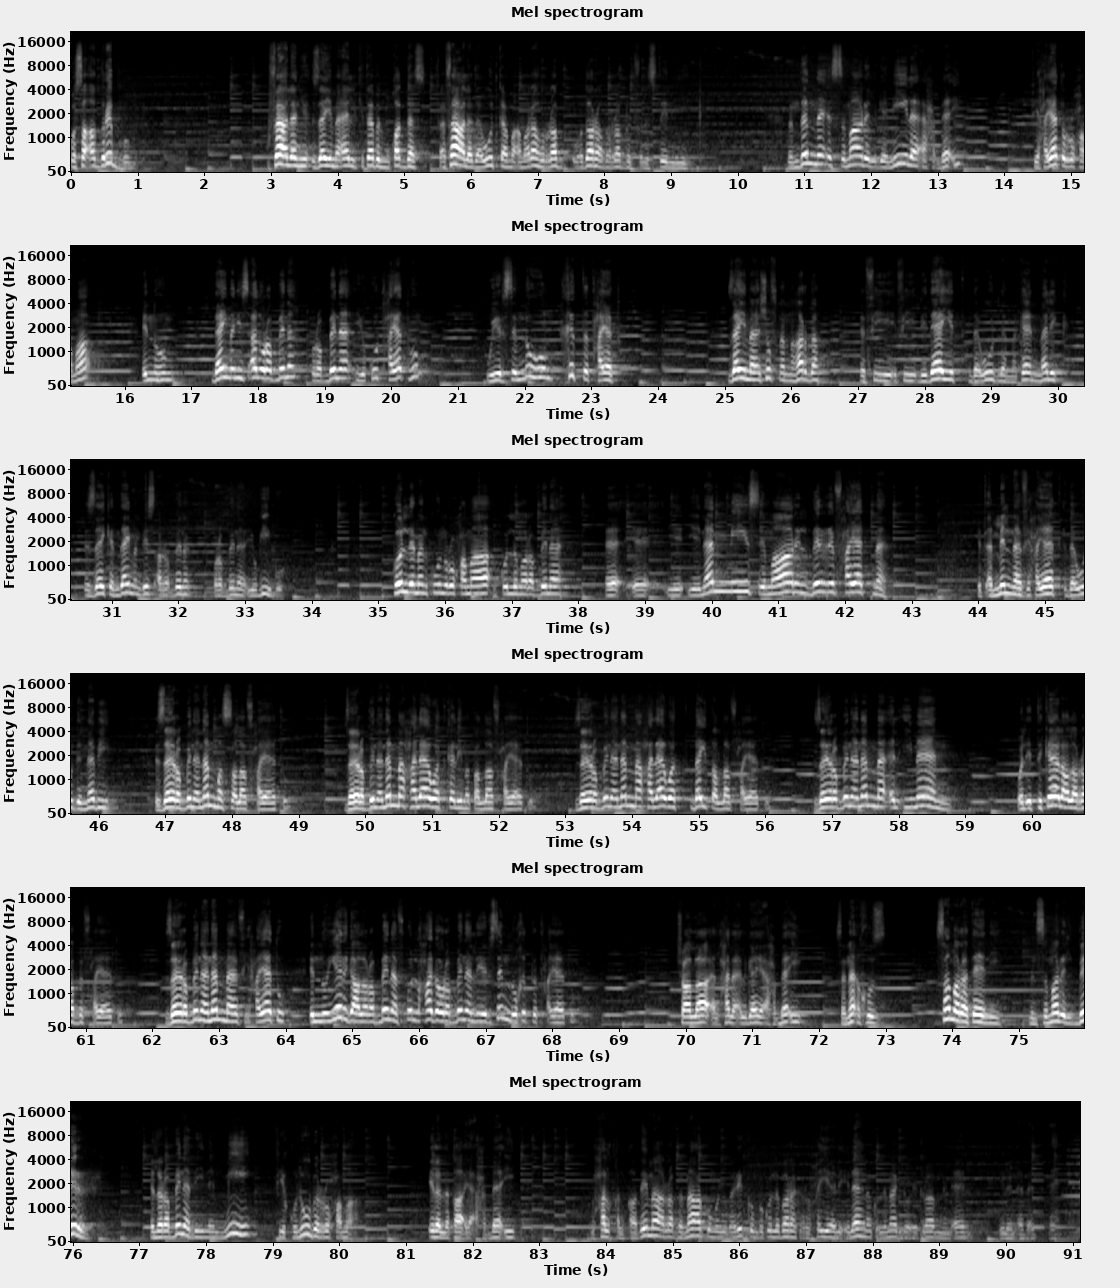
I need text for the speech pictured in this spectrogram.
وسأضربهم. وفعلا زي ما قال الكتاب المقدس ففعل داود كما أمره الرب وضرب الرب الفلسطينيين. من ضمن الثمار الجميلة أحبائي في حياة الرحماء إنهم دايما يسألوا ربنا وربنا يقود حياتهم ويرسم لهم خطة حياتهم. زي ما شفنا النهارده في في بداية داود لما كان ملك إزاي كان دايما بيسأل ربنا وربنا يجيبه. كل ما نكون رحماء كل ما ربنا ينمي ثمار البر في حياتنا. اتأملنا في حياة داود النبي إزاي ربنا نمى الصلاة في حياته زي ربنا نمى حلاوة كلمة الله في حياته. زي ربنا نمى حلاوة بيت الله في حياته. زي ربنا نمى الإيمان والاتكال على الرب في حياته. زي ربنا نمى في حياته إنه يرجع لربنا في كل حاجة وربنا اللي يرسم له خطة حياته. إن شاء الله الحلقة الجاية أحبائي سنأخذ ثمرة تاني من ثمار البر اللي ربنا بينميه في قلوب الرحماء. إلى اللقاء يا أحبائي. الحلقة القادمة الرب معكم ويبارككم بكل بركة روحية لإلهنا كل مجد واكرام من الآن إلى الأبد. آمين.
